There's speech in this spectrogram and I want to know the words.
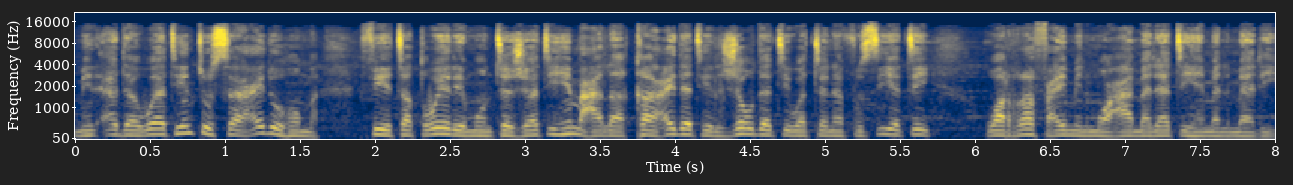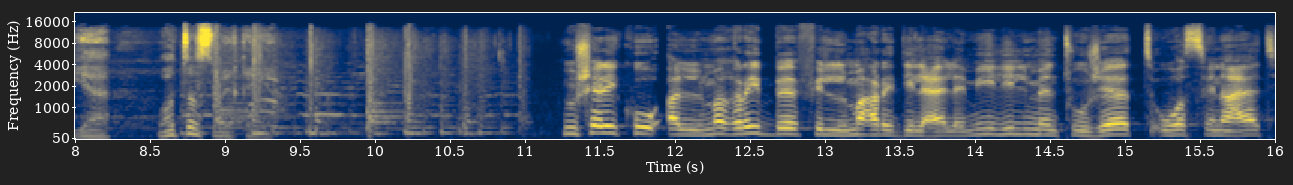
من أدوات تساعدهم في تطوير منتجاتهم على قاعدة الجودة والتنافسية والرفع من معاملاتهم المالية والتسويقية يشارك المغرب في المعرض العالمي للمنتوجات والصناعات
